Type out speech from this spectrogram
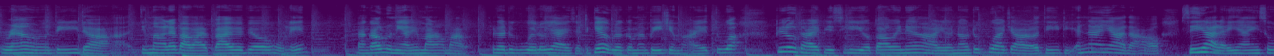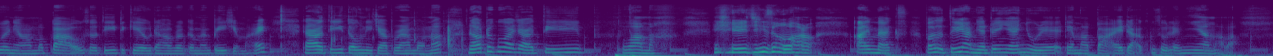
brown တော့ဒီဒါဒီမှာလည်းပါပါဘာပဲပြောဟိုလေဘန်ကောက်လိုနေရာမျိုးမှာတော့မှလွယ်တကူဝယ်လို့ရတယ်ဆိုတကယ်ကို recommend ပေးချင်ပါတယ်။ तू ကပြုလုပ်ထားတဲ့ပစ္စည်းတွေရောပါဝင်တဲ့ဟာတွေရောနောက်တစ်ခုကကြတော့ဒီဒီအနှံ့ရတာရောဈေးရလည်းအရင်ဆိုးတဲ့နေရာမှာမပါဘူးဆိုတော့ဒီတကယ်ကိုဒါကို recommend ပေးချင်ပါတယ်။ဒါတော့ဒီသုံးနေကြ brand ပေါ့နော်။နောက်တစ်ခုကကြတော့ဒီဘဝမှာအရေးကြီးဆုံးကတော့ IMAX ဘာလို့သေးရမြတ်တွင်းရမ်းညိုတဲ့အထဲမှာပါတယ်ဒါအခုဆိုလည်းမြင်ရမှာပါ။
